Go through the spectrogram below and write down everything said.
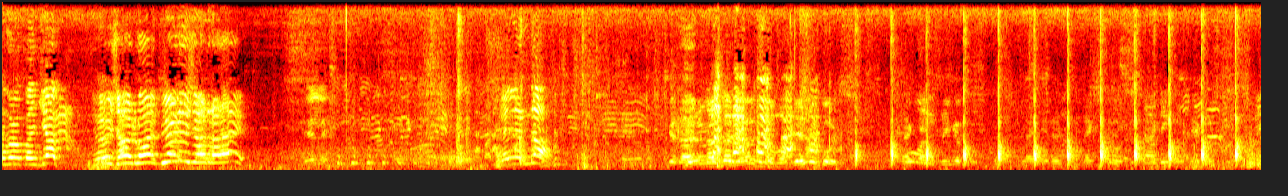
पूरा पंजाब में ये शॉट रहा है ब्यूटी शॉट रहा है ले लेंदा Because I remember there were some of next door.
